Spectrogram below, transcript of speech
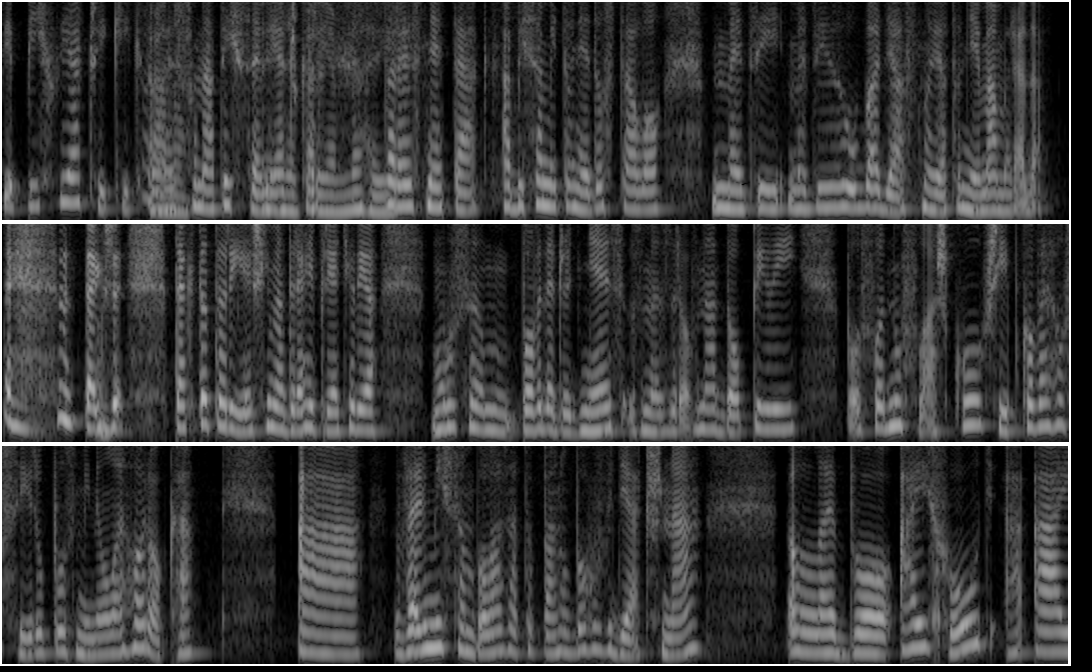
tie pichliačiky, ktoré Áno, sú na tých semiačkách, presne tak, aby sa mi to nedostalo medzi, medzi zúba jasno, ja to nemám rada. Takže takto to riešim a drahí priatelia, musím povedať, že dnes sme zrovna dopili poslednú flašku šípkového sírupu z minulého roka a veľmi som bola za to Pánu Bohu vďačná, lebo aj chuť a aj,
